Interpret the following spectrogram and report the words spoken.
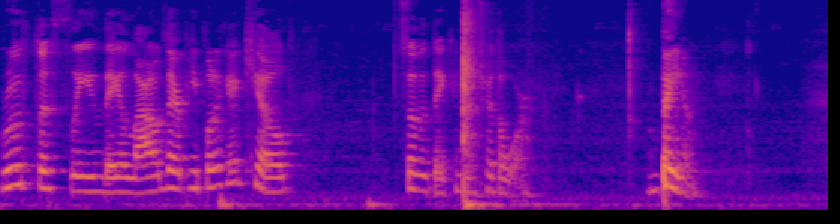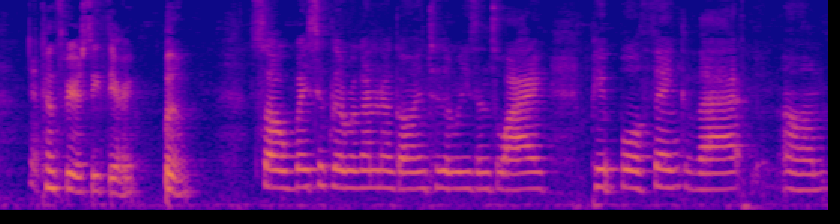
ruthlessly, they allowed their people to get killed so that they can enter the war. Bam. Conspiracy theory. Boom. So basically, we're gonna go into the reasons why people think that um,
